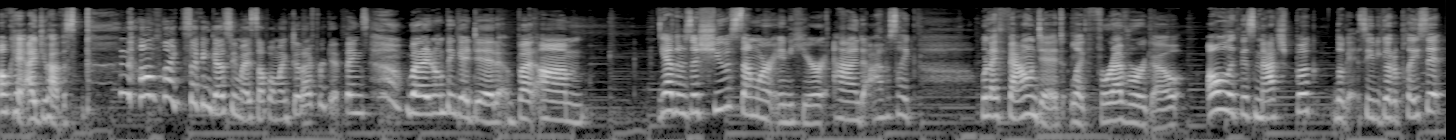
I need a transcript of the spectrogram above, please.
Okay, I do have this. I'm like second guessing myself. I'm like, did I forget things? But I don't think I did. But um yeah, there's a shoe somewhere in here, and I was like, when I found it like forever ago, oh, like this matchbook. Look, at, see if you go to place it,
